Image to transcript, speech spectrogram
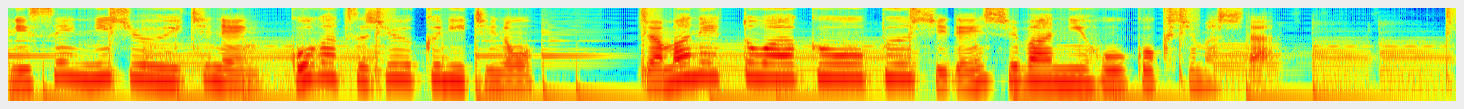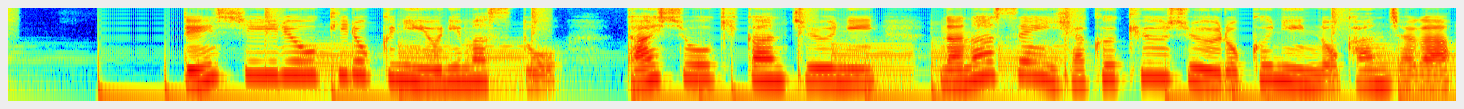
2021年5月19日のジャマネットワークオープン誌電子版に報告しました。電子医療記録によりますと対象期間中に7196人の患者が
